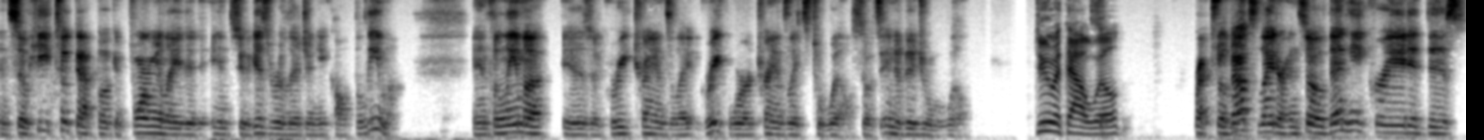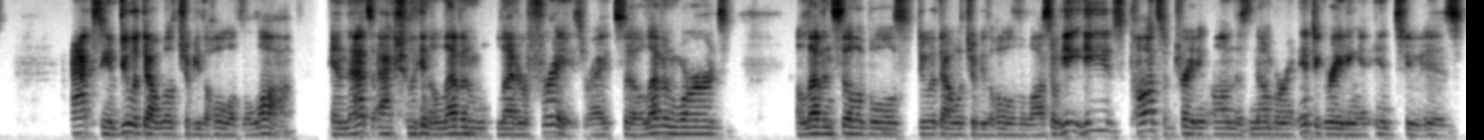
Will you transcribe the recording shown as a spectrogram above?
And so he took that book and formulated it into his religion he called the Thelema. And Thelema is a Greek translate Greek word translates to will. So it's individual will. Do what thou wilt. right. So that's later. And so then he created this axiom, do what thou wilt should be the whole of the law. And that's actually an 11 letter phrase, right? So 11 words, 11 syllables, do what thou wilt should be the whole of the law. So he he's concentrating on this number and integrating it into his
